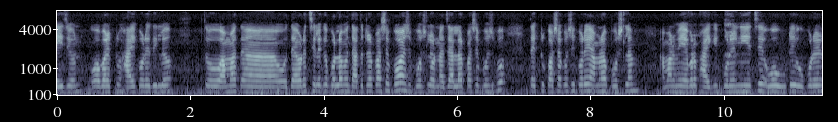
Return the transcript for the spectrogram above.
এই এইজন ও আবার একটু হাই করে দিল। তো আমার দেওরের ছেলেকে বললাম, ওই দাদুটার পাশে বস, বসল না, জানলার পাশে বসবো। তো একটু কষাকষি করে আমরা বসলাম। আমার মেয়ে আবার ভাইকে কোলে নিয়েছে, ও উঠে উপরের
